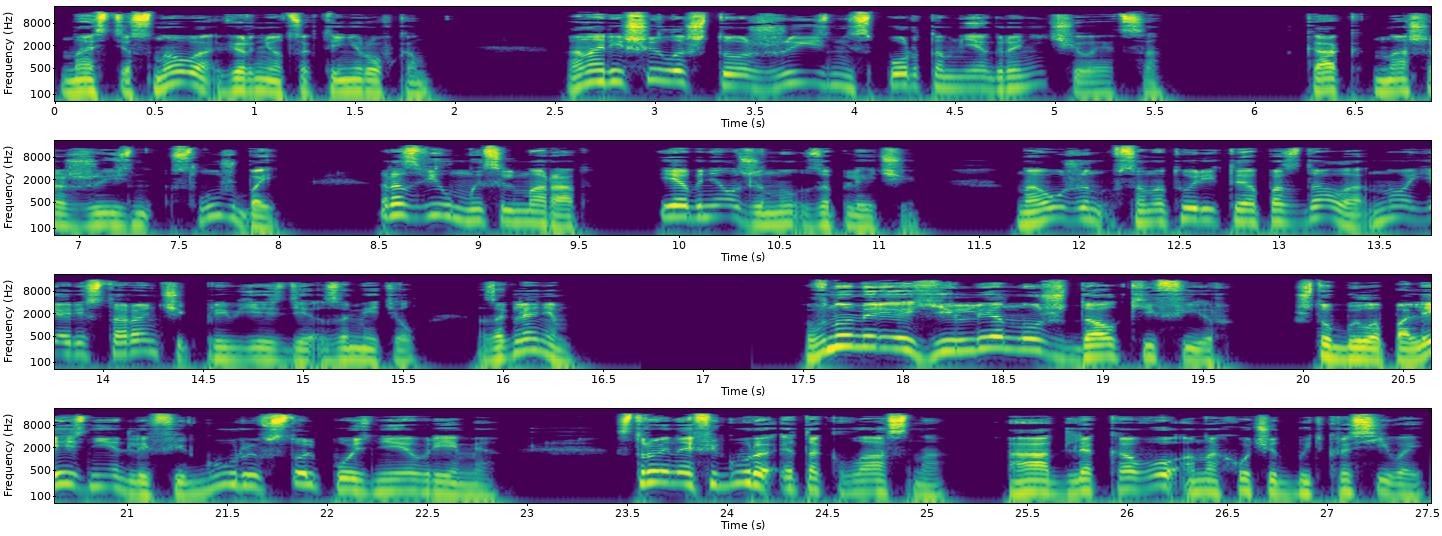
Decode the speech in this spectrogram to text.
Настя снова вернется к тренировкам. Она решила, что жизнь спортом не ограничивается. Как наша жизнь службой, развил мысль Марат и обнял жену за плечи. На ужин в санаторий ты опоздала, но я ресторанчик при въезде заметил. Заглянем? В номере Елену ждал кефир, что было полезнее для фигуры в столь позднее время. Стройная фигура — это классно. А для кого она хочет быть красивой?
